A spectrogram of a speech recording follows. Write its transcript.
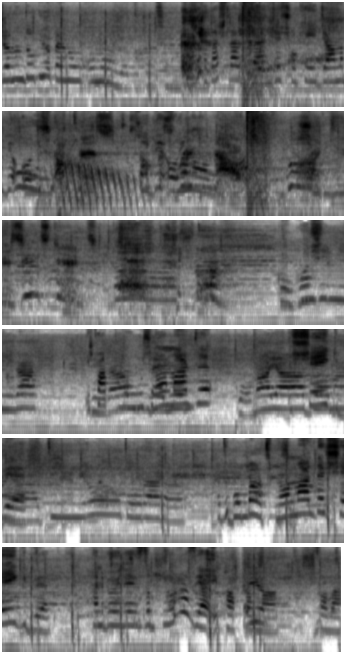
canın doluyor ben onu, onu oynayacağım. Arkadaşlar bence çok heyecanlı bir oyun. Çok iyi bir oyun oldu. Guguşiniga. İp atma. Normalde. Şey gibi. Hadi bomba at. normalde şey gibi. Hani böyle zıplıyoruz ya ip atlama falan.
